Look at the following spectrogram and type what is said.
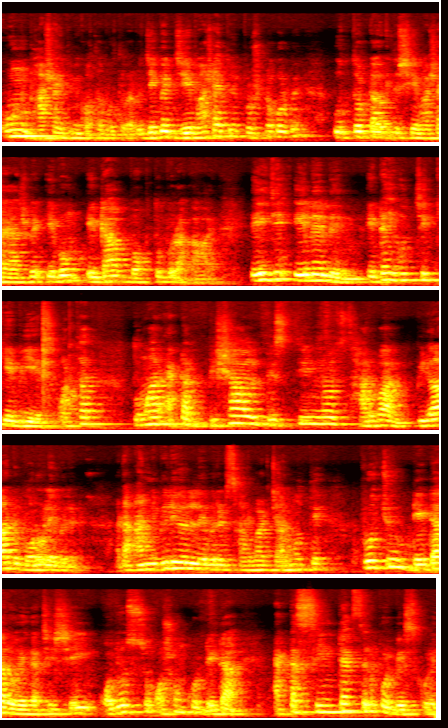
কোন ভাষায় তুমি কথা বলতে পারবে? যে যে ভাষায় তুমি প্রশ্ন করবে, উত্তরটাও কিন্তু সে ভাষায় আসবে এবং এটা বক্তব্য রাখা হয়। এই যে এল এল এম এটাই হচ্ছে কেবিএস অর্থাৎ তোমার একটা বিশাল, বিস্তীর্ণ সার্ভার, বিরাট বড় লেভেলের, একটা আনবিলিয়েবল লেভেলের সার্ভার, যার মধ্যে প্রচুর ডেটা রয়ে গেছে। সেই অজস্র, অসংখ্য ডেটা একটা সিনট্যাক্সের উপর বেস করে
